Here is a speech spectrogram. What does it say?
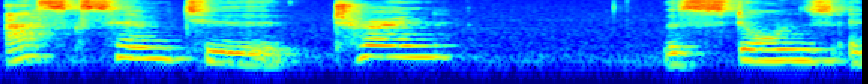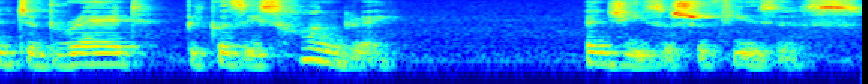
asks him to turn the stones into bread because he's hungry. And Jesus refuses.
